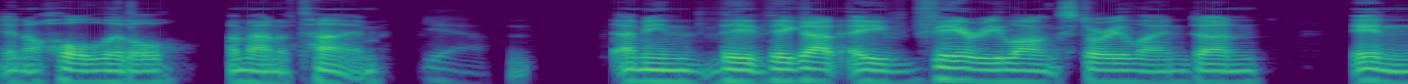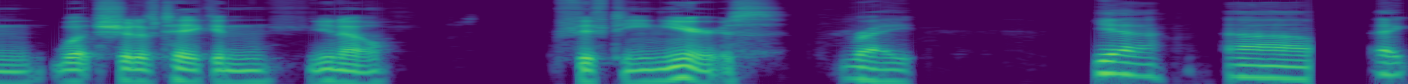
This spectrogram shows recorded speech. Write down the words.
in a whole little amount of time. I mean, they they got a very long storyline done in what should have taken you know fifteen years. Right. Yeah. Um, I,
